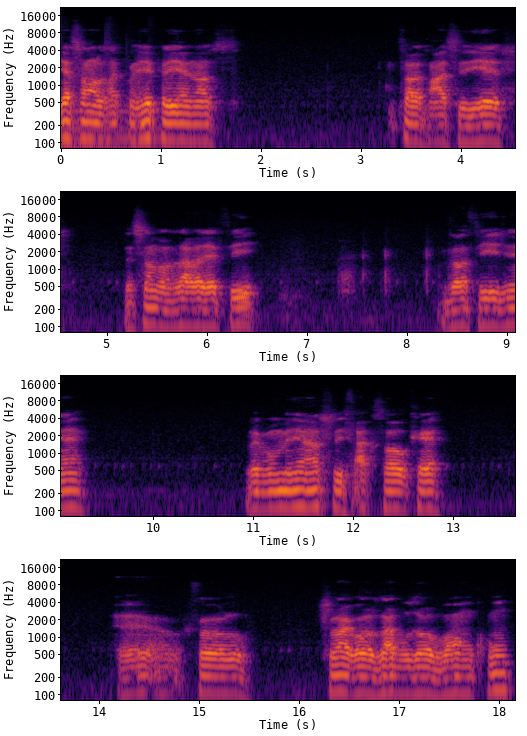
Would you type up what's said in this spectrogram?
Ja som mal takú nepríjemnosť, to asi vieš, že som bol zavretý dva týždne, lebo mne našli v aktovke, e, ktorú Šlagol zabudol vonku,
